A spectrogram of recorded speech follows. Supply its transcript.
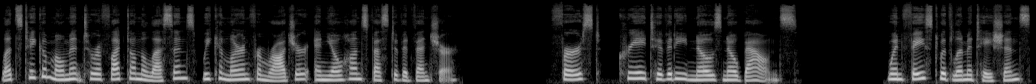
let's take a moment to reflect on the lessons we can learn from Roger and Johan's festive adventure. First, creativity knows no bounds. When faced with limitations,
